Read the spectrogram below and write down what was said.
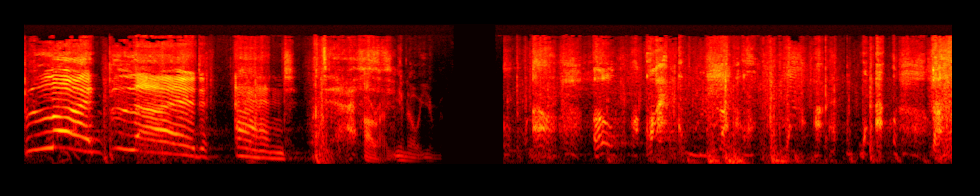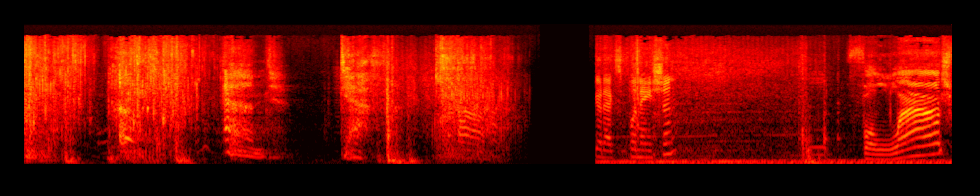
blood, blood, and death. All right, you know what you're. Explanation. Flash,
